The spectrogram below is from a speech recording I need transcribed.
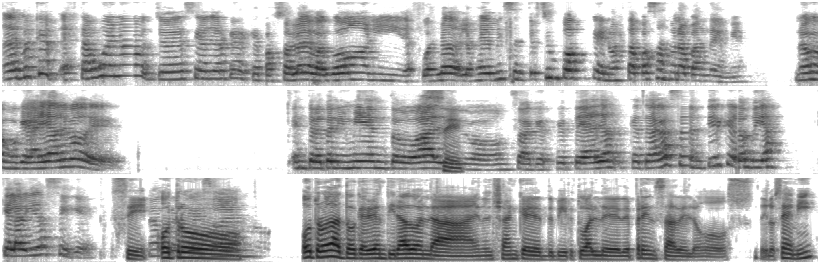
además que está bueno, yo decía ayer que, que pasó lo de Vagón y después lo de los Emmys, sentirse un poco que no está pasando una pandemia. ¿No? Como que hay algo de... entretenimiento o algo. O sea, que, que, te haya, que te haga sentir que los días, que la vida sigue. Sí, No, otro, es- otro dato que habían tirado en, la, en el junket virtual de, de prensa de los, de los Emmy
